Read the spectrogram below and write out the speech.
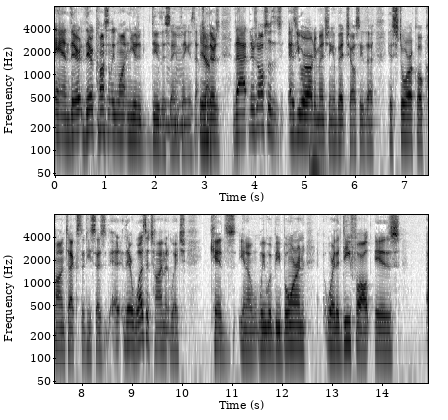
And they're they're constantly wanting you to do the same thing as them. Yeah. So there's that. There's also, this- as you were already mentioning a bit, Chelsea, the historical context that he says uh, there was a time at which kids, you know, we would be born where the default is uh,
